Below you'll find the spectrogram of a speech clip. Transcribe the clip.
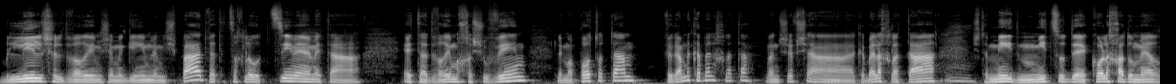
בליל של דברים שמגיעים למשפט ואתה צריך להוציא מהם את, ה, את הדברים החשובים, למפות אותם וגם לקבל החלטה. ואני חושב שלקבל החלטה שתמיד מי צודק, כל אחד אומר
